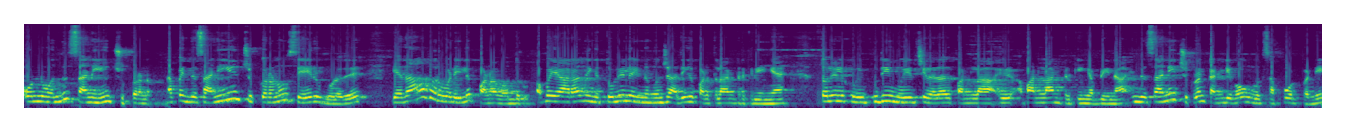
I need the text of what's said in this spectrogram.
ஒண்ணு வந்து சனியும் சுக்கரனும். அப்ப இந்த சனியும் சுக்கரனும் சேரும் பொழுது ஏதாவது ஒரு வழியில பணம் வந்துடும் அப்ப யாராவது நீங்க தொழிலை இன்னும் கொஞ்சம் அதிகப்படுத்தலாம்னு இருக்கிறீங்க. தொழிலுக்கு புதிய முயற்சிகள் ஏதாவது பண்ணலாம் பண்ணலாம்னு இருக்கீங்க. அப்படின்னா இந்த சனி சுக்கரன் கண்டிப்பா உங்களுக்கு சப்போர்ட் பண்ணி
